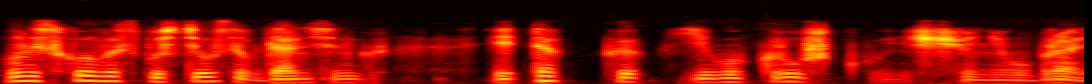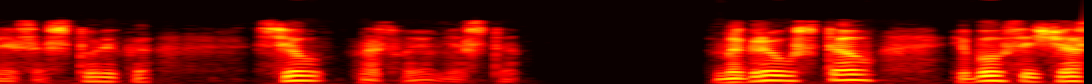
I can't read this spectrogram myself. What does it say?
он из холла спустился в дансинг, и так как его кружку еще не убрали со столика, сел на свое место. Мегре устал и был сейчас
